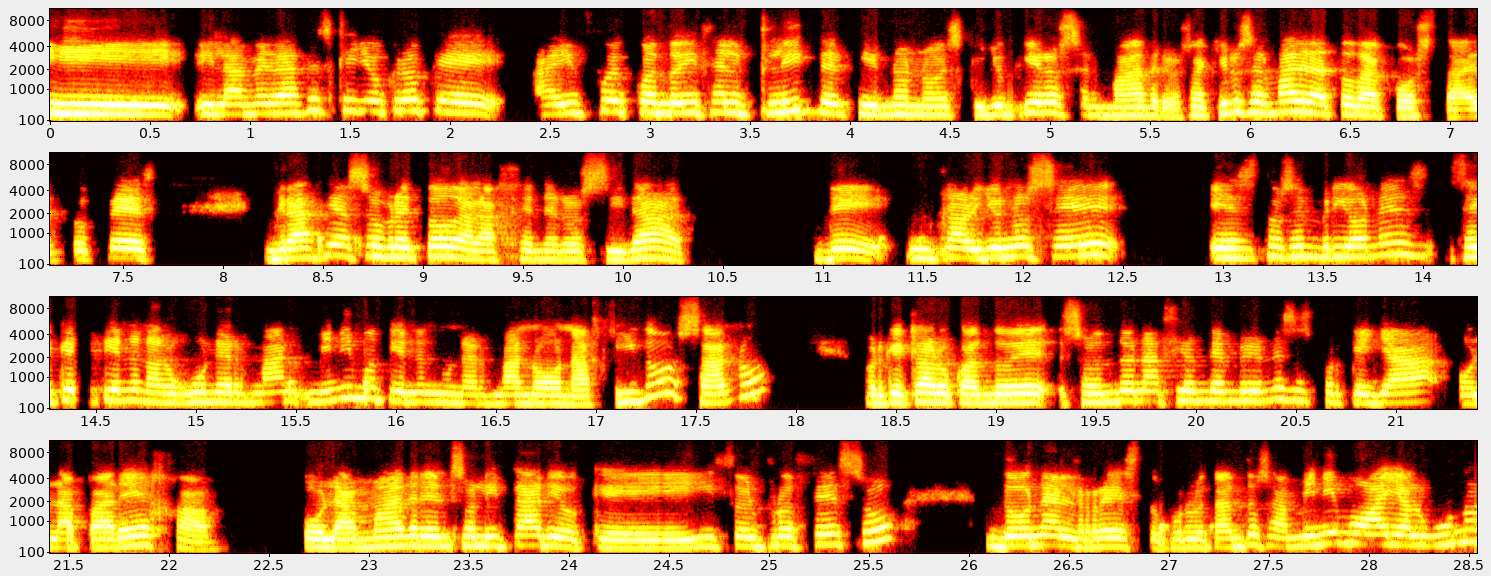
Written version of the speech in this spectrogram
Y, la verdad es que yo creo que ahí fue cuando hice el clic de decir, no, no, es que yo quiero ser madre, o sea, quiero ser madre a toda costa. Entonces, gracias sobre todo a la generosidad de, claro, yo no sé estos embriones sé que tienen algún hermano, mínimo tienen un hermano nacido, sano, porque claro, cuando e, son donación de embriones es porque ya o la pareja o la madre en solitario que hizo el proceso dona el resto. Por lo tanto, o sea, mínimo hay alguno,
